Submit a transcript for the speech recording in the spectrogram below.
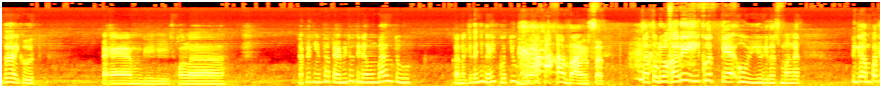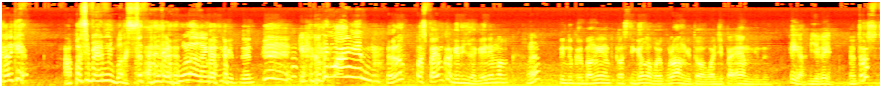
kita ikut PM di sekolah. Tapi ternyata PM itu tidak membantu. Karena kitanya nggak ikut juga. Bangsat. Satu dua kali ikut kayak, oh iya kita semangat. Tiga empat kali kayak, apa sih PM ini bangsat? Gue pengen pulang anjing gitu kan. Kayak gue pengen main. Lalu pas PM kagak dijagain emang Hah? Pintu gerbangnya yang kelas 3 nggak boleh pulang gitu, wajib PM gitu. Iya, dijagain. Nah terus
